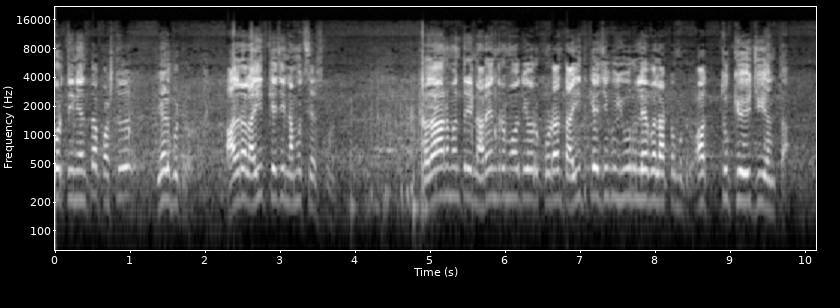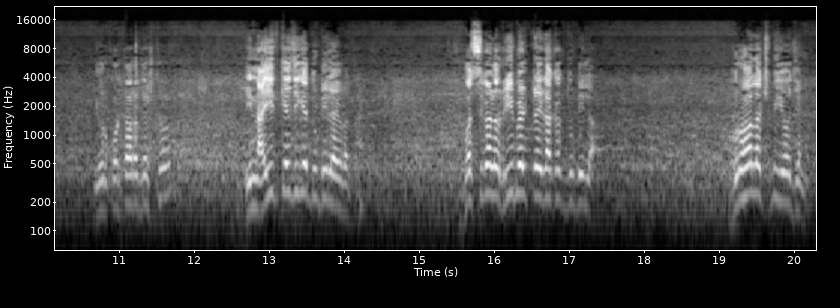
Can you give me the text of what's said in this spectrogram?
ಕೊಡ್ತೀನಿ ಅಂತ ಫಸ್ಟ್ ಹೇಳ್ಬಿಟ್ರು. ಅದರಲ್ಲಿ ಐದು ಕೆ ಜಿ ನಮಗೆ ಸೇರಿಸ್ಕೊಂಡು. ಪ್ರಧಾನಮಂತ್ರಿ ನರೇಂದ್ರ ಮೋದಿ ಅವರು ಕೊಡೋಂಥ ಐದು ಕೆ ಜಿಗೂ ಇವರು ಲೇಬಲ್ ಹಾಕೊಂಡ್ಬಿಟ್ರು. ಹತ್ತು ಕೆ ಜಿ ಅಂತ. ಇವ್ರು ಕೊಡ್ತಾ ಇರೋದಷ್ಟು? ಇನ್ನು ಐದು ಕೆ ಜಿಗೆ ದುಡ್ಡಿಲ್ಲ ಇವ್ರ ಹತ್ರ. ಬಸ್ಗಳು ರೀಬೆಲ್ಟ್ ಇರಾಕಕ್ಕೆ ದುಡ್ಡಿಲ್ಲ. ಗೃಹಲಕ್ಷ್ಮಿ ಯೋಜನೆ.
